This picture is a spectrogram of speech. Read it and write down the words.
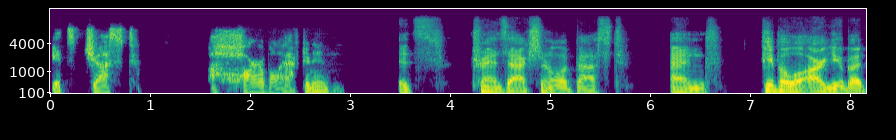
It's just a horrible afternoon. It's transactional at best. And people will argue, but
